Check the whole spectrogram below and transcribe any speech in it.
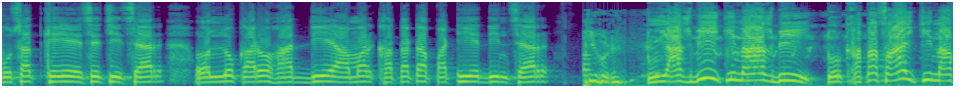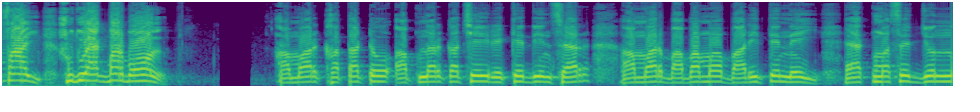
প্রসাদ খেয়ে এসেছি স্যার। অন্য কারও হাত দিয়ে আমার খাতাটা পাঠিয়ে দিন স্যার। তুই আসবি কি না আসবি? তোর খাতা চাই কি না চাই? শুধু একবার বল। আমার খাতাটো আপনার কাছেই রেখে দিন, স্যার। আমার বাবা মা বাড়িতে নেই। এক মাসের জন্য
